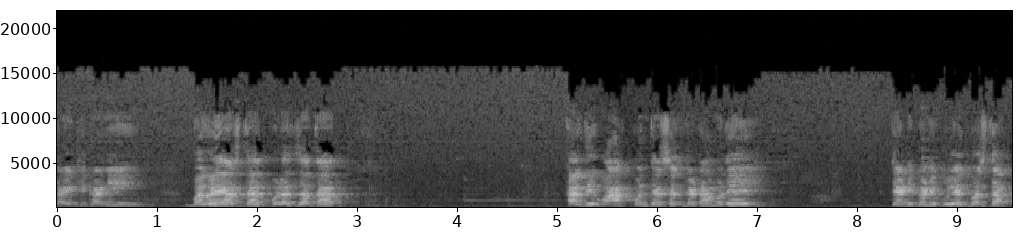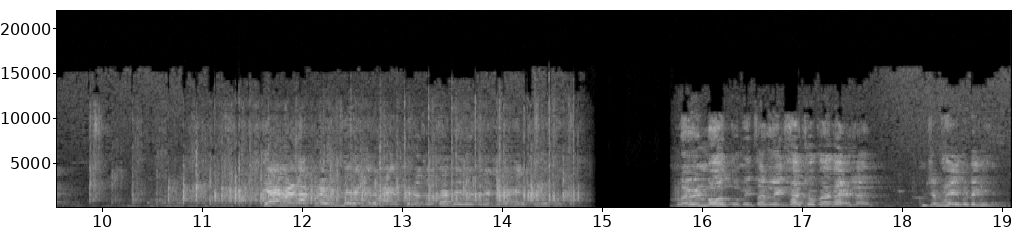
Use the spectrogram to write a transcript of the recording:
काही ठिकाणी बगळे असतात पळत जातात. अगदी वाघ पण त्या संकटामध्ये त्या ठिकाणी गुहेत बसतात. त्यावेळेला प्रवीण दरेकर बाहेर फिरत होता देवेंद्रजी बाहेर फिरत होता. प्रवीण भाऊ तुम्ही तर लेखा चोका काढलात. आमचे भाई कुठे गेले?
